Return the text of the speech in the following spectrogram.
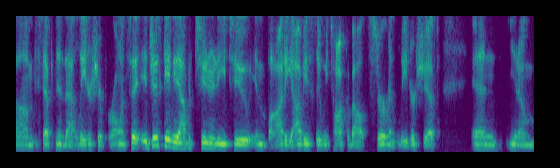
um, stepped into that leadership role, and so it just gave me the opportunity to embody. Obviously, we talk about servant leadership, and you know,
